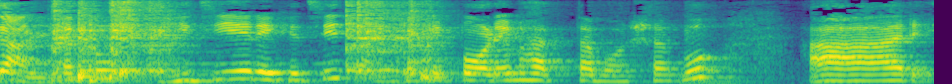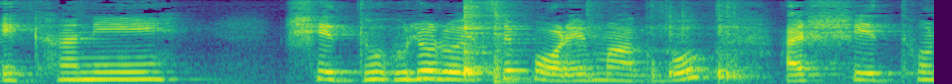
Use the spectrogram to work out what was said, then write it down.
চালটা তো ভিজিয়ে রেখেছি, চালটাকে পরে ভাতটা বসাবো। আর এখানে সেদ্ধগুলো রয়েছে, পরে মাখবো। আর সেদ্ধর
